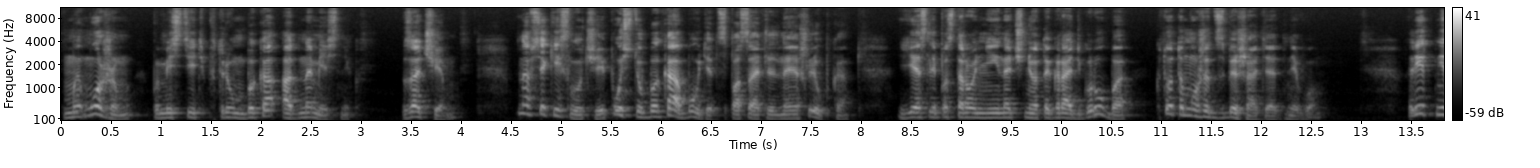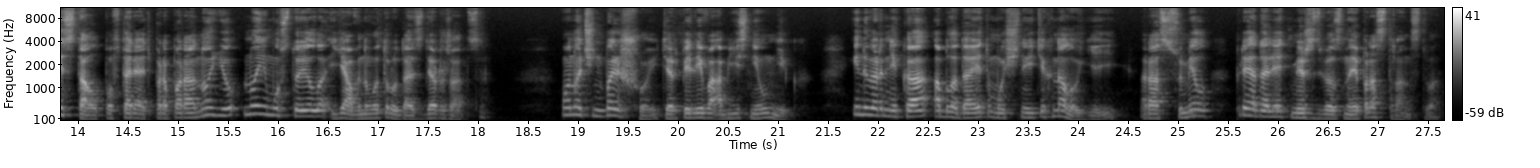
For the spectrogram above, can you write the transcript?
Мы можем поместить в трюм быка одноместник. Зачем? На всякий случай, пусть у быка будет спасательная шлюпка. Если посторонний начнет играть грубо, кто-то может сбежать от него. Лид не стал повторять про паранойю, но ему стоило явного труда сдержаться. Он очень большой, терпеливо объяснил Ник. И наверняка обладает мощной технологией, раз сумел преодолеть межзвездное пространство.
